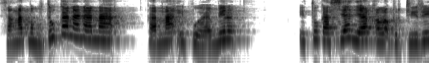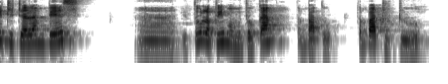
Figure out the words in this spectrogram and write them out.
sangat membutuhkan anak-anak karena ibu hamil itu kasihan ya kalau berdiri di dalam bis. Nah, itu lebih membutuhkan tempat tempat duduk.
